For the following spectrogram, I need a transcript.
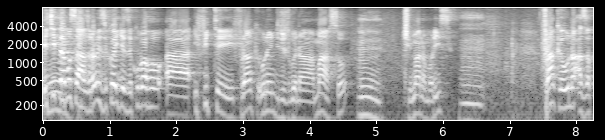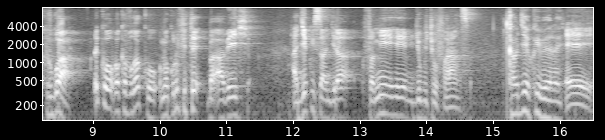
Ikipe ya musanze urabizi ko yigeze kubaho ah, ifite frank unengirijwe na maso nshimana maurice. Frank una aza kurwara. Ariko bakavuga ko amakuru ufite abeshya. Agiye kwisangira famiye he mu gihugu cy'ubufaransa. Akaba agiye kwiberayo. Eh.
